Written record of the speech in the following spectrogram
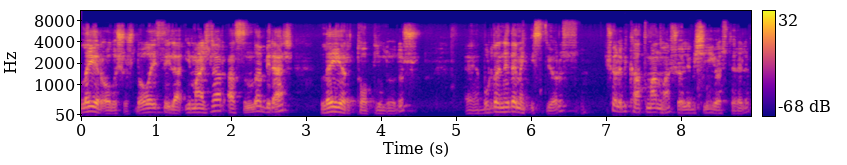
layer oluşur. Dolayısıyla imajlar aslında birer layer topluluğudur. Ee, burada ne demek istiyoruz? Şöyle bir katman var. Şöyle bir şeyi gösterelim.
